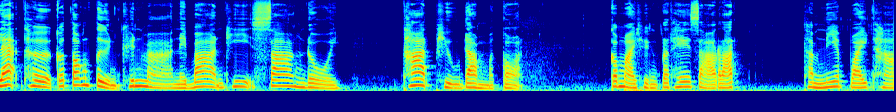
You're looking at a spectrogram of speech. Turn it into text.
และเธอก็ต้องตื่นขึ้นมาในบ้านที่สร้างโดยทาสผิวดำมาก่อน ก็หมายถึงประเทศสหรัฐทำเนียบไวท์เฮา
